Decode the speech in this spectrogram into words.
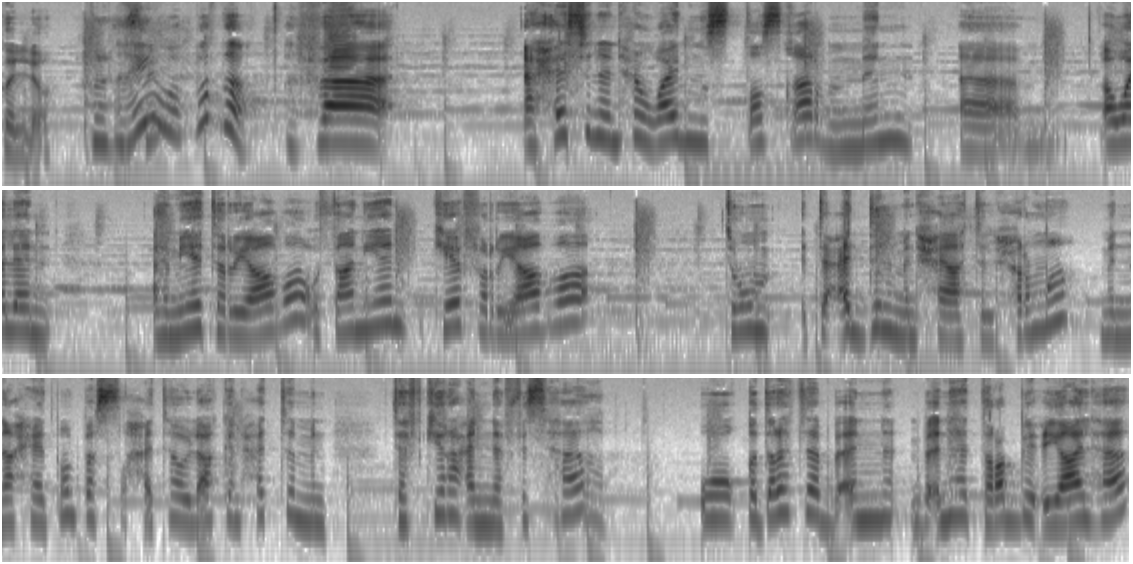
كله. أيوه بالضبط. فأحس إن نحن وايد نستصغر من آم، أولا أهمية الرياضة وثانيا كيف الرياضة تروم تعدل من حياة الحرمة من ناحية مو بس صحتها ولكن حتى من تفكيرها عن نفسها بالضبط. وقدرتها بأن بأنها تربي عيالها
